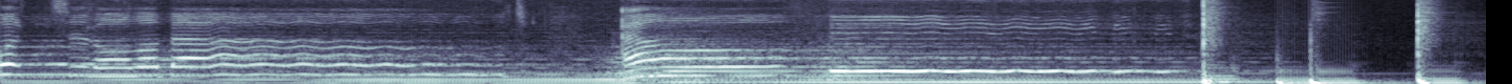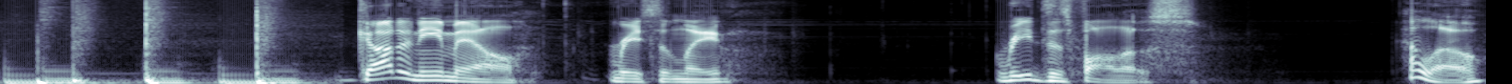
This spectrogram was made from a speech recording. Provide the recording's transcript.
What's it all about, Alfie? Got an email recently. Reads as follows Hello.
